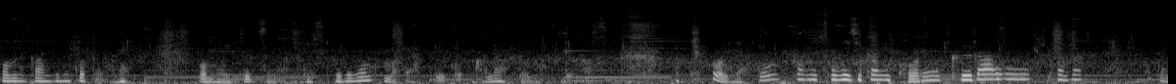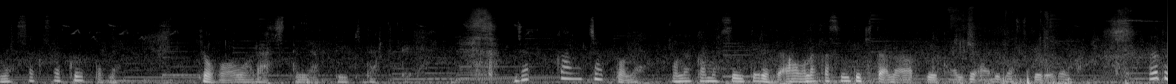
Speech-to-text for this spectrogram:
そんな感じのことをね、思いつつなんですけれども、まあやっていこうかなと思ってます。今日ね、本当に手短にこれくらいかな。あとね、サクサクっとね、今日は終わらせてやっていきたくて。若干ちょっとね、お腹も空いてるんで、あ、お腹空いてきたなっていう感じはありますけれども。あと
